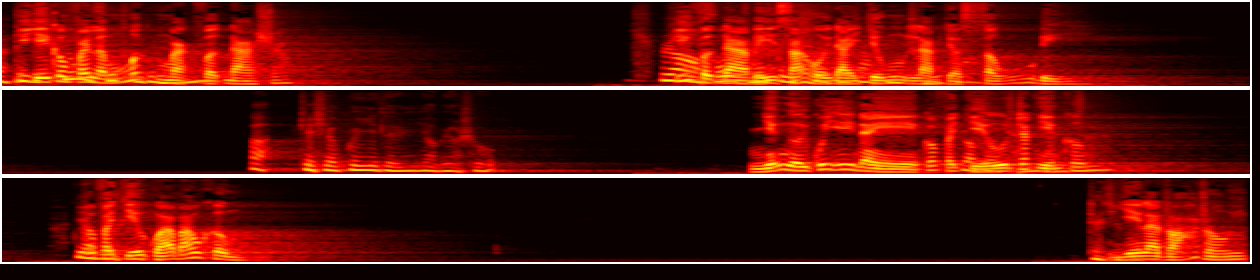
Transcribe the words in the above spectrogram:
Như vậy không phải là mất mặt Phật Đà sao? Khiến Phật Đà bị xã hội đại chúng làm cho xấu đi. Những người quý y này có phải chịu trách nhiệm không? Có phải chịu quả báo không? Vậy là rõ rồi.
